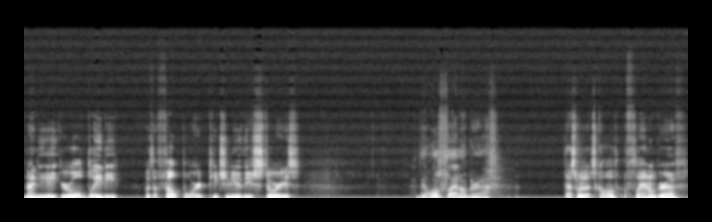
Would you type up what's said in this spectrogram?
98 year old lady with a felt board teaching you these stories. The old flannel graph. That's what it's called, a flannel graph.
